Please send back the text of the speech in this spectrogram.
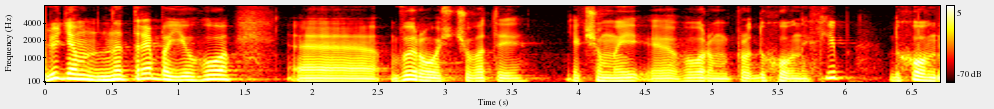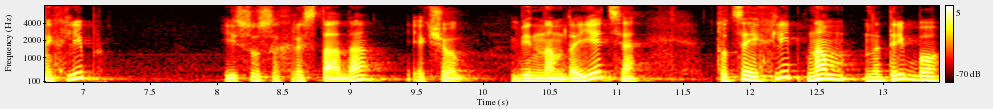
Людям не треба його е, вирощувати. Якщо ми е, говоримо про духовний хліб, духовний хліб Ісуса Христа, да? якщо Він нам дається, то цей хліб нам не, треба,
